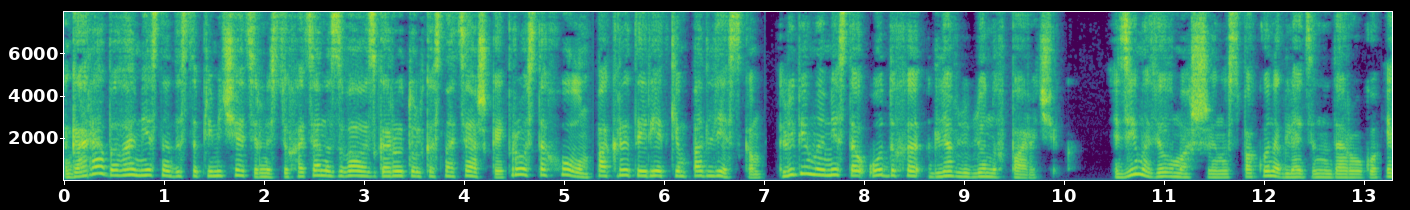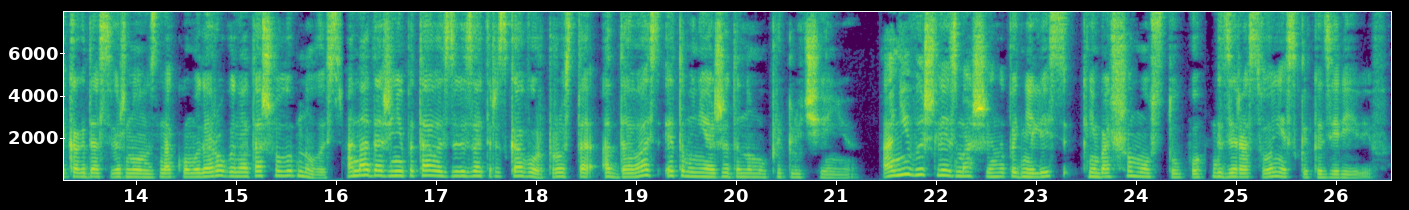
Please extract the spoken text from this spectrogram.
Гора была местной достопримечательностью, хотя называлась горой только с натяжкой. Просто холм, покрытый редким подлеском. Любимое место отдыха для влюбленных парочек. Дима вел машину, спокойно глядя на дорогу, и когда свернул на знакомую дорогу, Наташа улыбнулась. Она даже не пыталась завязать разговор, просто отдалась этому неожиданному приключению. Они вышли из машины, поднялись к небольшому уступу, где росло несколько деревьев.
